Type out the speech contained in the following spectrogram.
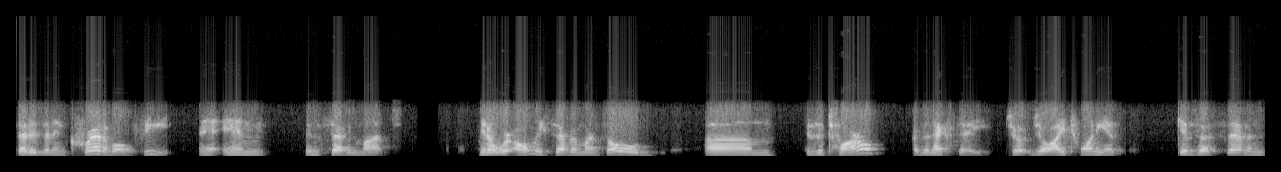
That is an incredible feat in in, in seven months. You know, we're only seven months old. Um, is it tomorrow or the next day? Ju- July twentieth gives us seven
